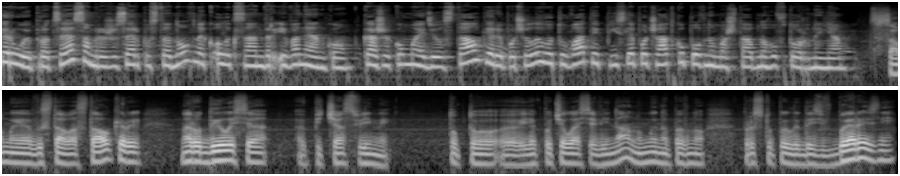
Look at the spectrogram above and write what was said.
Керує процесом режисер-постановник Олександр Іваненко. Каже, комедію Сталкери почали готувати після початку повномасштабного вторгнення. Саме вистава Сталкери народилася е, під час війни. Тобто, е, як почалася війна, ну ми, напевно, приступили десь в березні,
